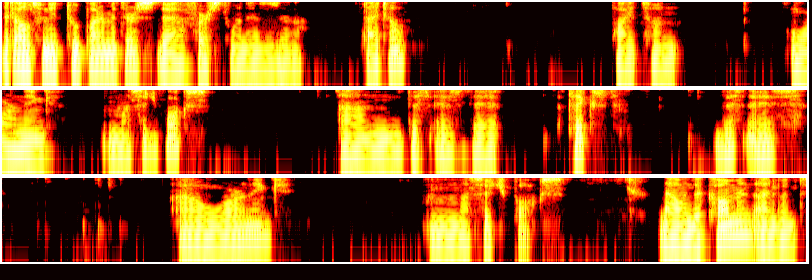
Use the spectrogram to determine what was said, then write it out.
It also need two parameters. The first one is uh, title. Python warning message box. And this is the text. This is a warning message box. Now in the comment I'm going to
